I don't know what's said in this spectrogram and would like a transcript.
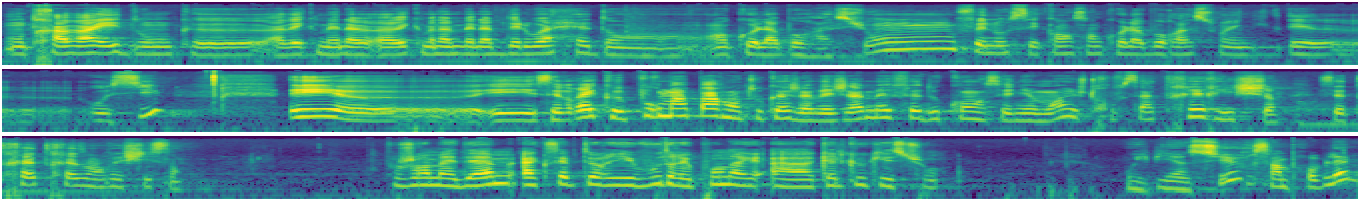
On travaille donc euh, avec, avec Madame Ben Abdelwahed en, en, collaboration, on fait nos séquences en collaboration euh, aussi. Et, euh, et c'est vrai que pour ma part, en tout cas, j'avais jamais fait de co-enseignement et je trouve ça très riche. C'est très très enrichissant. Bonjour Madame, accepteriez-vous de répondre à, à quelques questions? Oui, bien sûr, sans problème.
